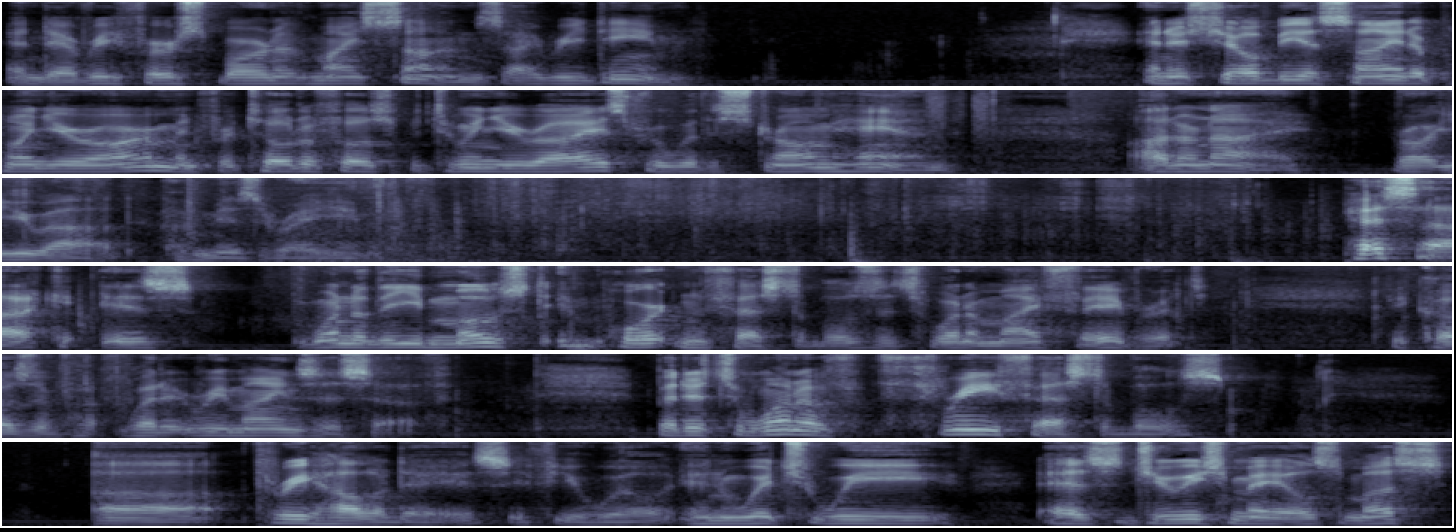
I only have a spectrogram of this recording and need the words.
and every firstborn of my sons I redeem. And it shall be a sign upon your arm, and for totophos between your eyes, for with a strong hand Adonai brought you out of Mizraim. Pesach is one of the most important festivals. It's one of my favorite because of what it reminds us of. But it's one of three festivals, uh, three holidays, if you will, in which we, as Jewish males, must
